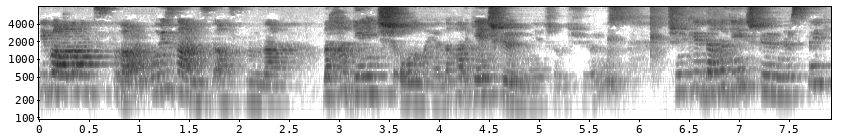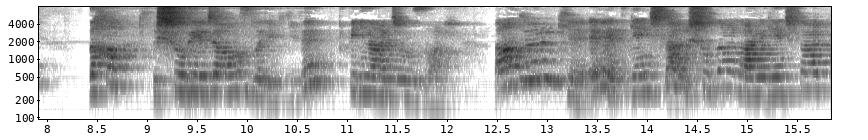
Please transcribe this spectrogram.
bir bağlantısı var. O yüzden biz aslında daha genç olmaya, daha genç görünmeye çalışıyoruz. Çünkü daha genç görünürsek daha ışıldayacağımızla ilgili bir inancımız var. Ben diyorum ki evet gençler ışıldarlar ve gençler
